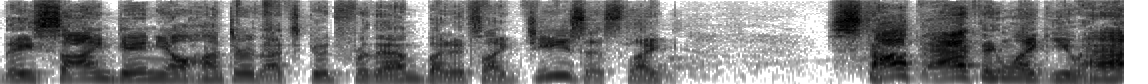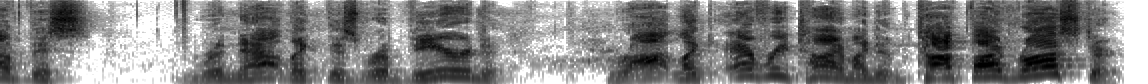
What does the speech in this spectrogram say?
they signed Danielle Hunter, that's good for them, but it's like Jesus, like stop acting like you have this renowned like this revered rot like every time I did top 5 roster.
